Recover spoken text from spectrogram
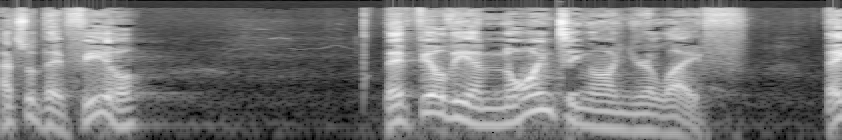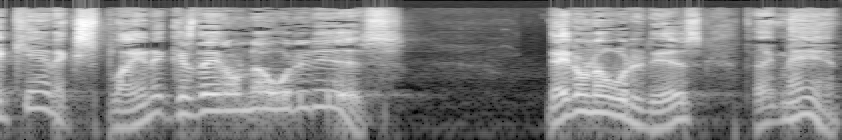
That's what they feel. They feel the anointing on your life. They can't explain it because they don't know what it is. They don't know what it is. They're like, man,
